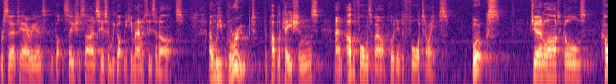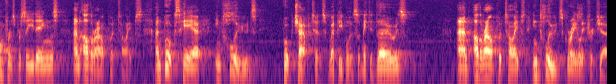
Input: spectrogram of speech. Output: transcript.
research areas, we've got the social sciences, and we've got the humanities and arts. And we've grouped the publications and other forms of output into four types. Books, journal articles, conference proceedings, and other output types. And books here includes book chapters, where people have submitted those, and other output types includes grey literature,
